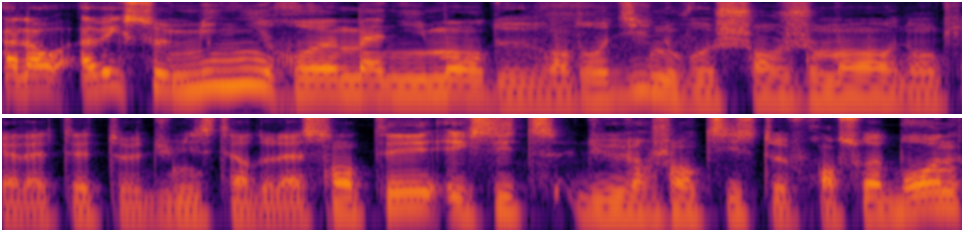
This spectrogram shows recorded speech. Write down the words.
Alors, avec ce mini remaniement de vendredi, nouveau changement donc à la tête du ministère de la Santé, exit du urgentiste François Braun,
